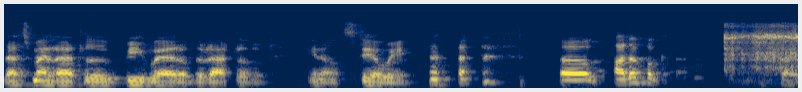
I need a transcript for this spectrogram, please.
that's my rattle. Beware of the rattle. You know, stay away. uh, other. Sorry,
